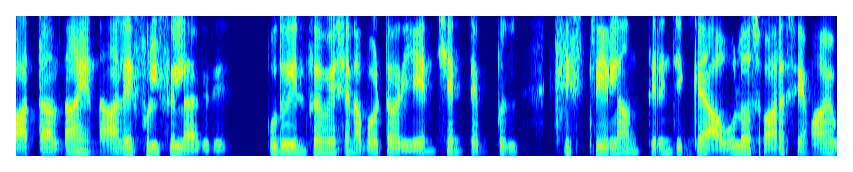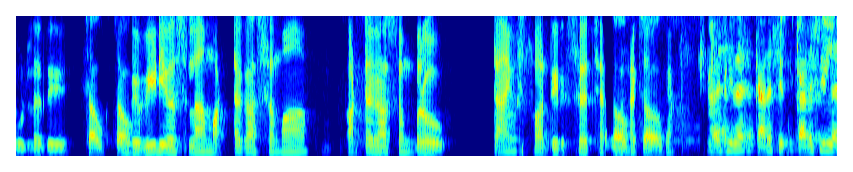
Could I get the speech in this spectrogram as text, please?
பார்த்தால்தான் என் நாளே ஃபுல்ஃபில் ஆகுது. புது இன்ஃபர்மேஷன் அபவுட் அவர் ஏன்ஷியன் டெம்பிள் ஹிஸ்டரிலாம் தெரிஞ்சுக்க அவ்வளோ சுவாரஸ்யமாக உள்ளது. உங்க வீடியோஸ்லாம் அட்டகாசமா அட்டகாசம் bro thanks for the research கடைசியில கடைசி கடைசியில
